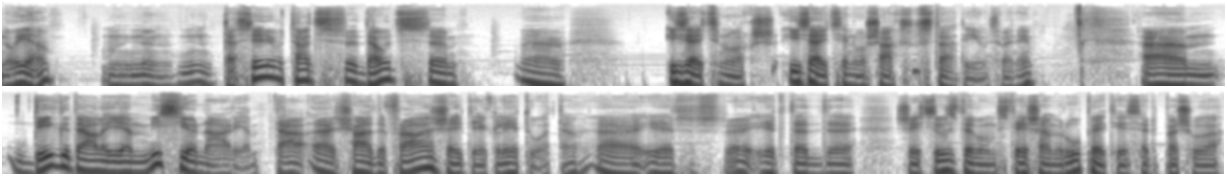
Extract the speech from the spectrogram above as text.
Nu jā, tas ir jau tāds daudz uh, izaicinošs, izaicinošāks uzstādījums, vai ne? Um, digitālajiem misionāriem. Tā, uh, šāda frāze šeit tiek lietota. Uh, ir, ir tad uh, šis uzdevums tiešām rūpēties arī par šo uh,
